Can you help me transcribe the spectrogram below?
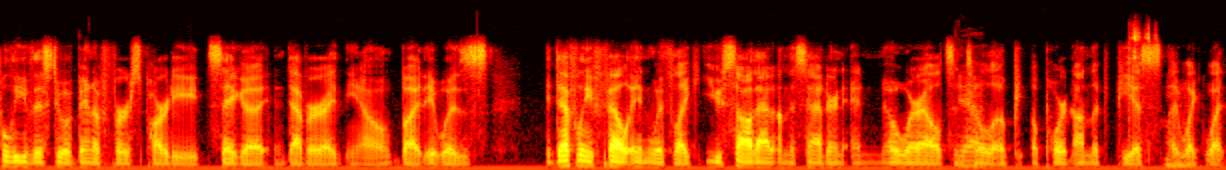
believe this to have been a first party sega endeavor i you know but it was it definitely fell in with like you saw that on the Saturn and nowhere else Yeah. until a port on the PS like, Mhm. like what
